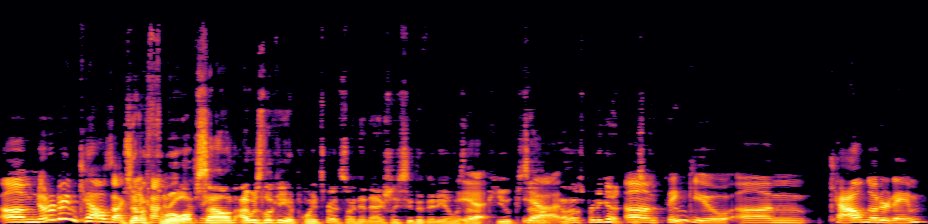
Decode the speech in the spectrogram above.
um, Notre Dame Cal's actually is that a kind throw up sound? I was looking at point spread, so I didn't actually see the video. Was that a puke sound? yeah. Oh, that was pretty good. That Um, thank you. Um, Cal Notre Dame.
